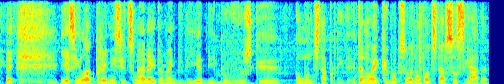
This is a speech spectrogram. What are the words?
e assim, logo para início de semana e também de dia, digo-vos que o mundo está perdido. Então não é que uma pessoa não pode estar sossegada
